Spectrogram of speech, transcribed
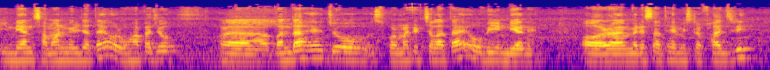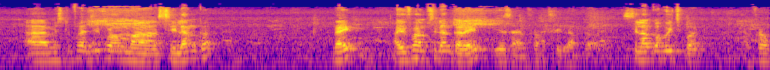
इंडियन सामान मिल जाता है और वहाँ का जो बंदा है जो सुपरमार्केट चलाता है वो भी इंडियन है। और मेरे साथ है mister Fazri. Mister Fazri from Sri Lanka right I from Sri Lanka right yes I am from Sri Lanka Sri Lanka which part from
